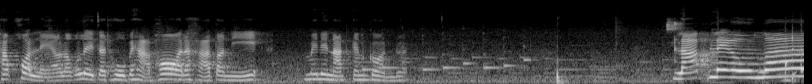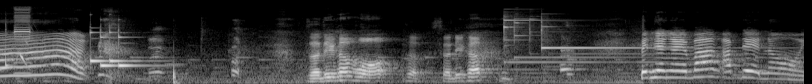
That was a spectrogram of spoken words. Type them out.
พักผ่อนแล้ว เราก็เลยจะโทรไปหาพ่อนะคะ ตอนนี้ไม่ได้นัดกันก่อนด้วย รับเร็วมากสวัสดีครับพ่อสวสวัสดีครับ เป็นยังไงบ้างอัปเดตหน่อย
